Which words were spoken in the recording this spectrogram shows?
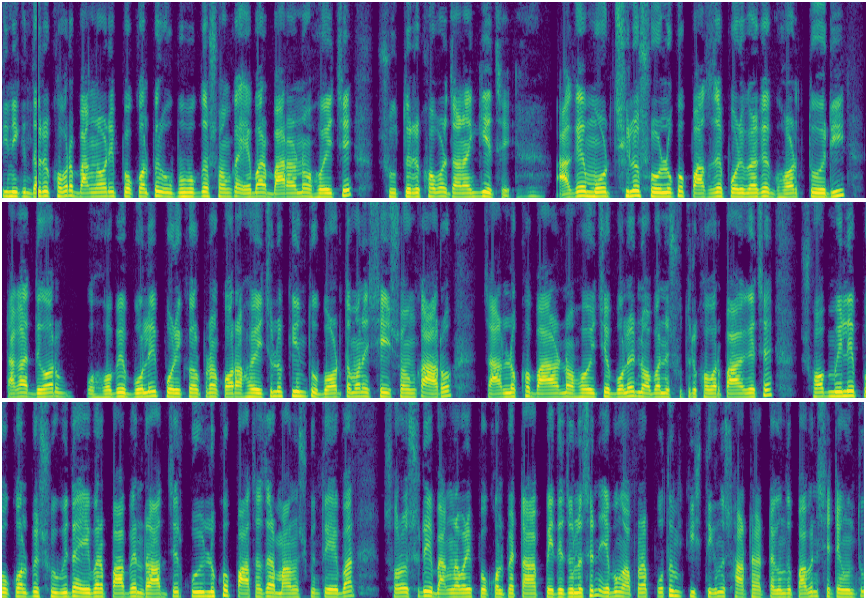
তিনি কিন্তু খবর, বাংলাবাড়ি প্রকল্পের উপভোক্তার সংখ্যা এবার বাড়ানো হয়েছে, সূত্রের খবর জানা গিয়েছে। আগে মোট ছিল ষোলো লক্ষ পাঁচ হাজার পরিবারকে ঘর তৈরি টাকা দেওয়ার হবে বলে পরিকল্পনা করা হয়েছিল, কিন্তু বর্তমানে সেই সংখ্যা আরও চার লক্ষ বাড়ানো হয়েছে বলে নবান্নের সূত্রে খবর পাওয়া গেছে। সব মিলে প্রকল্পের সুবিধা এবার পাবেন রাজ্যের কুড়ি লক্ষ পাঁচ হাজার মানুষ, কিন্তু এবার সরাসরি বাংলা বাড়ি প্রকল্পের টাকা পেতে চলেছেন এবং আপনারা প্রথম কিস্তি কিন্তু ষাট হাজার টাকা কিন্তু পাবেন, সেটা কিন্তু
